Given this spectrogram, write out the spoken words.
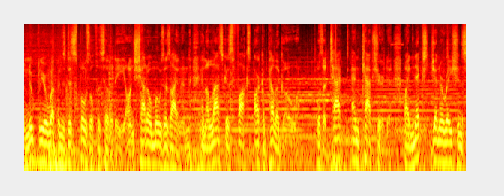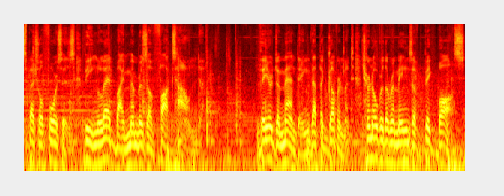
nuclear weapons disposal facility on Shadow Moses Island in Alaska's Fox Archipelago was attacked and captured by Next Generation Special Forces being led by members of Foxhound. They are demanding that the government turn over the remains of Big Boss,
